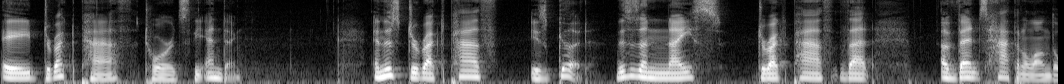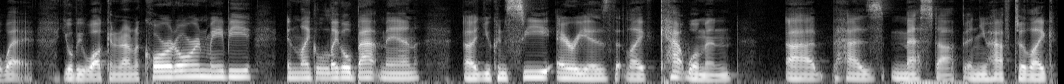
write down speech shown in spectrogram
a direct path towards the ending. And this direct path is good. This is a nice direct path that events happen along the way. You'll be walking around a corridor, and maybe in like Lego Batman, uh, you can see areas that like Catwoman uh, has messed up, and you have to like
